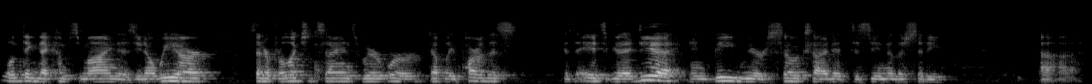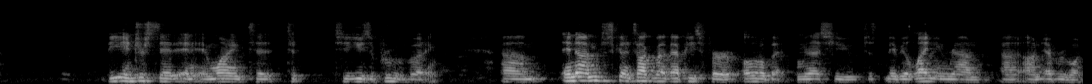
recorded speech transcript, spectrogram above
one thing that comes to mind is, you know, we are Center for Election Science. We're, we're definitely part of this because A, it's a good idea, and B, we are so excited to see another city uh, be interested in, in wanting to, to, to use approval voting. Um, and I'm just going to talk about that piece for a little bit. I'm going to ask you just maybe a lightning round uh, on everyone.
